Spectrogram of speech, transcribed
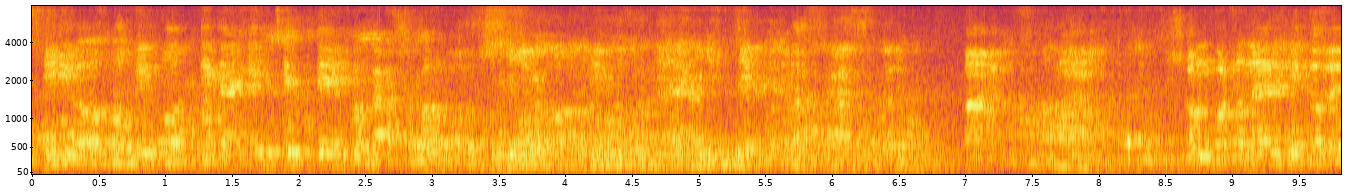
স্বীয় অভিমত দ্বিধাহীন চিত্তে প্রকাশ করব পাঁচ, সংগঠনের ভিতরে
